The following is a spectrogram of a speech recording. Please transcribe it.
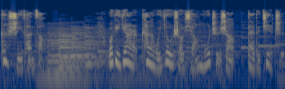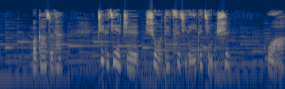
更是一团糟。我给燕儿看了我右手小拇指上戴的戒指，我告诉她，这个戒指是我对自己的一个警示，我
